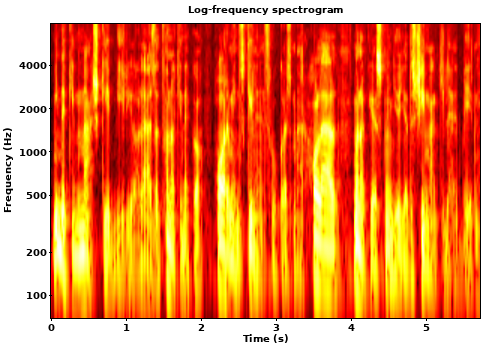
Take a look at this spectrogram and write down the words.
mindenki másképp bírja a lázat. Van, akinek a 39 fok az már halál, van, aki azt mondja, hogy hát simán ki lehet bírni.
